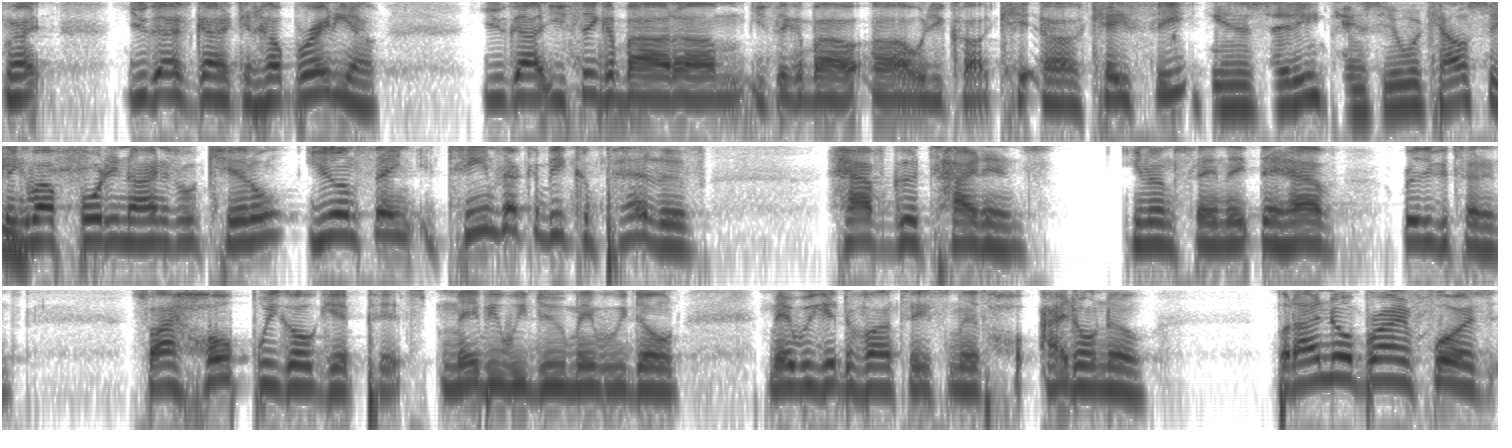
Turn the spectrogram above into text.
right? You guys got can help Brady out. You got you think about um you think about uh what do you call it K, uh, KC. Kansas City, Kansas City with Kelce. Think about 49ers with Kittle. You know what I'm saying? Teams that can be competitive have good tight ends. You know what I'm saying? They, they have really good tight ends. So I hope we go get Pitts. Maybe we do, maybe we don't. Maybe we get DeVonta Smith. I don't know. But I know Brian Flores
